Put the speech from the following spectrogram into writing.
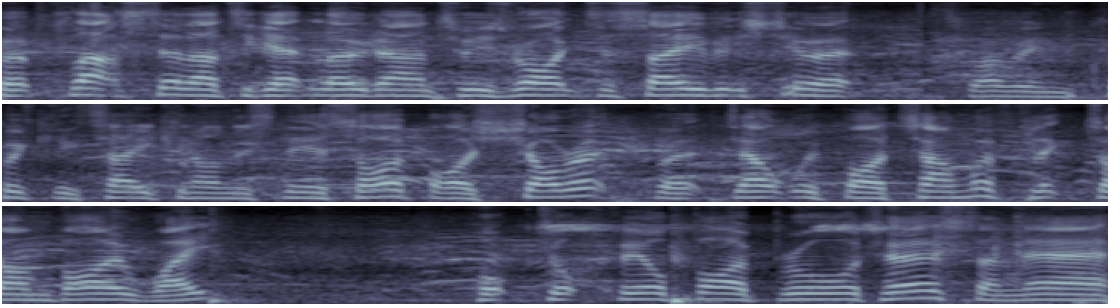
but Platt still had to get low down to his right to save it, Stuart. Throwing quickly taken on this near side by Shorrock, but dealt with by Tamworth, flicked on by Waite. Hooked upfield by Broadhurst, and there,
